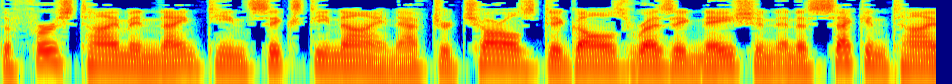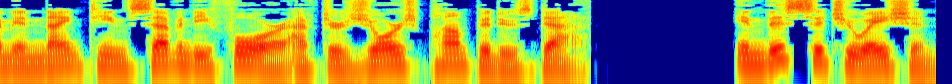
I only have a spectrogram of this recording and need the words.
the first time in 1969 after Charles de Gaulle's resignation and a second time in 1974 after Georges Pompidou's death. In this situation,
